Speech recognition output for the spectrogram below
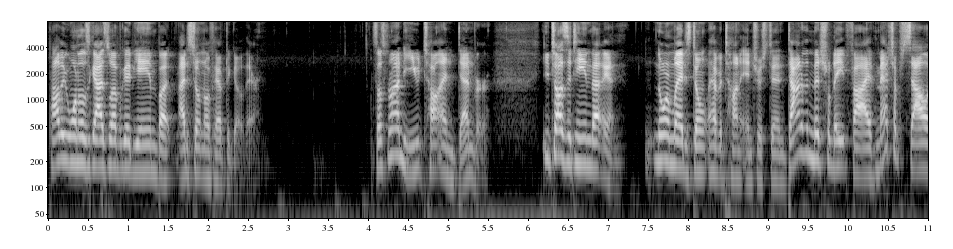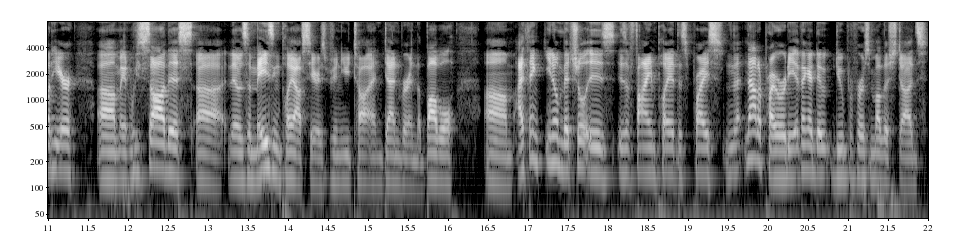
probably one of those guys will have a good game, but I just don't know if you have to go there. So let's move on to Utah and Denver. Utah's a team that again normally I just don't have a ton of interest in. Donovan Mitchell at 8-5. Matchup solid here. Um, and we saw this, uh, there was amazing playoff series between Utah and Denver in the bubble. Um, I think, you know, Mitchell is is a fine play at this price. N- not a priority. I think I do, do prefer some other studs.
